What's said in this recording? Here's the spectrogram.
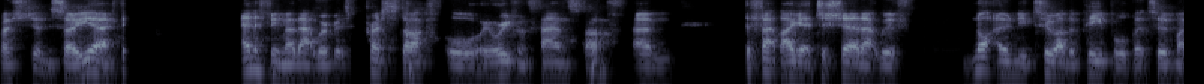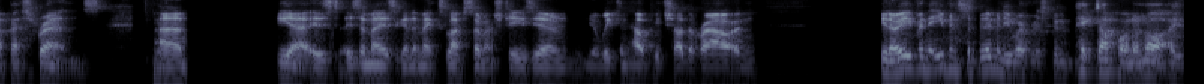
questions. So yeah, I think anything like that, whether it's press stuff or, or even fan stuff, um, the fact that I get to share that with not only two other people, but two of my best friends, um, yeah, is, is amazing. And it makes life so much easier. And you know, we can help each other out. And, you know, even even subliminally, whether it's been picked up on or not, I,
